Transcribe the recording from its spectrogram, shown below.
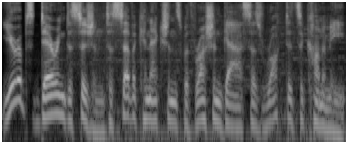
Europe's daring decision to sever connections with Russian gas has rocked its economy,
